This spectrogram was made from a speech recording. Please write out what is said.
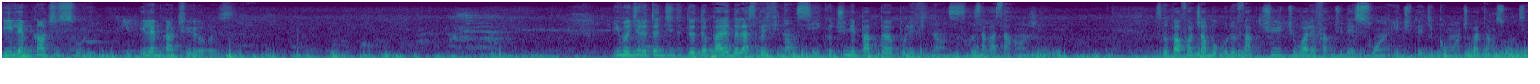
Il aime quand tu souris. Il aime quand tu es heureuse. Il me dit de te, de te parler de l'aspect financier, que tu n'aies pas peur pour les finances, que ça va s'arranger. Parfois tu as beaucoup de factures, tu vois les factures des soins et tu te dis comment tu vas t'en sortir.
